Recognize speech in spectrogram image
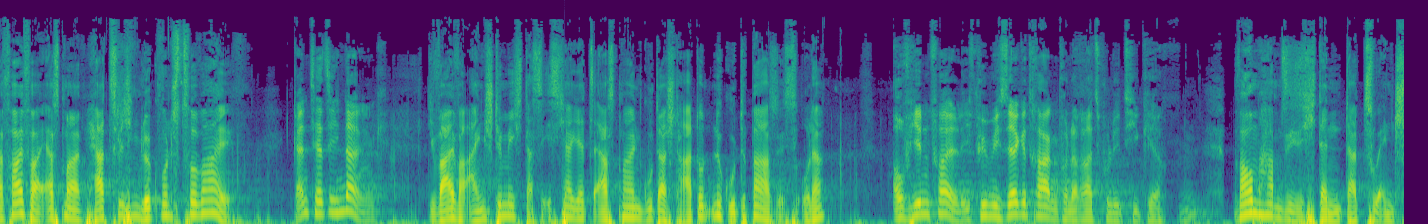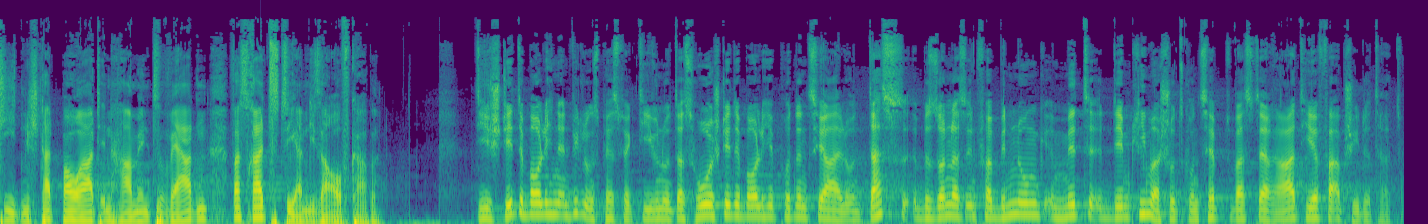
Herr Pfeiffer, erstmal herzlichen Glückwunsch zur Wahl. Ganz herzlichen Dank. Die Wahl war einstimmig. Das ist ja jetzt erstmal ein guter Start und eine gute Basis, oder? Auf jeden Fall. Ich fühle mich sehr getragen von der Ratspolitik hier. Warum haben Sie sich denn dazu entschieden, Stadtbaurat in Hameln zu werden? Was reizt Sie an dieser Aufgabe? Die städtebaulichen Entwicklungsperspektiven und das hohe städtebauliche Potenzial und das besonders in Verbindung mit dem Klimaschutzkonzept, was der Rat hier verabschiedet hat.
